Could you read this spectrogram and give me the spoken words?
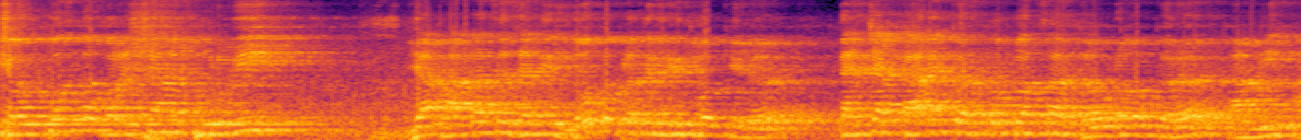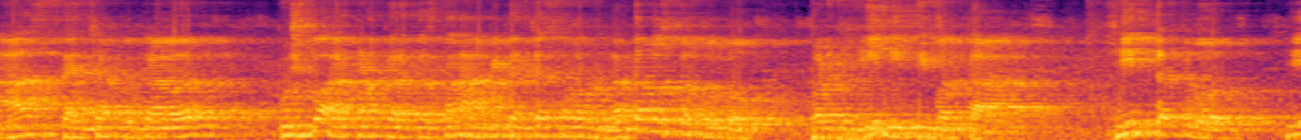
चौपन्न वर्षांपूर्वी या भागाचं ज्यांनी लोकप्रतिनिधित्व केलं त्यांच्या कार्यकर्तृत्वाचा गौरव करत आम्ही आज त्यांच्या पुतळ्यावर पुष्प अर्पण करत असताना आम्ही त्यांच्यासमोर नतमस्तक होतो. पण ही नीतिमत्ता ही तत्व ही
